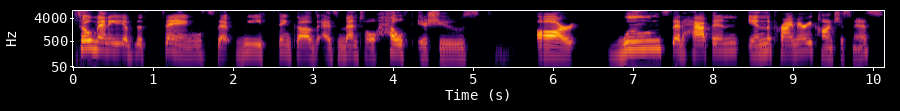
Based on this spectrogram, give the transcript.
so many of the things that we think of as mental health issues are wounds that happen in the primary consciousness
